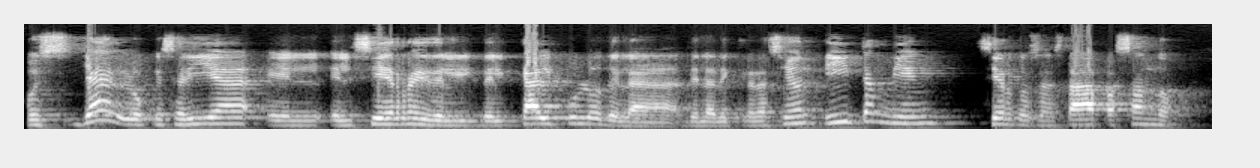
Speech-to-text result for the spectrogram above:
pues ya lo que sería el, cierre del, cálculo de la, de la, declaración y también, cierto, se estaba pasando.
